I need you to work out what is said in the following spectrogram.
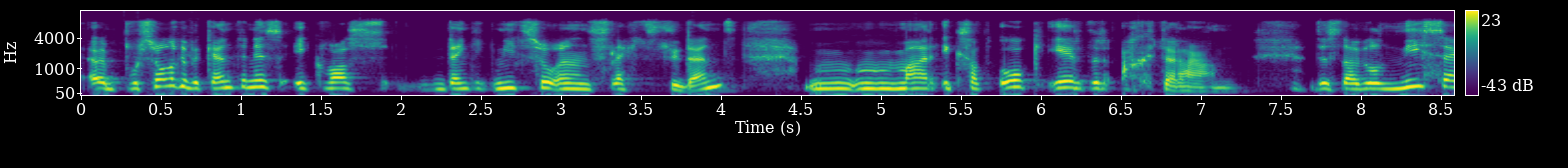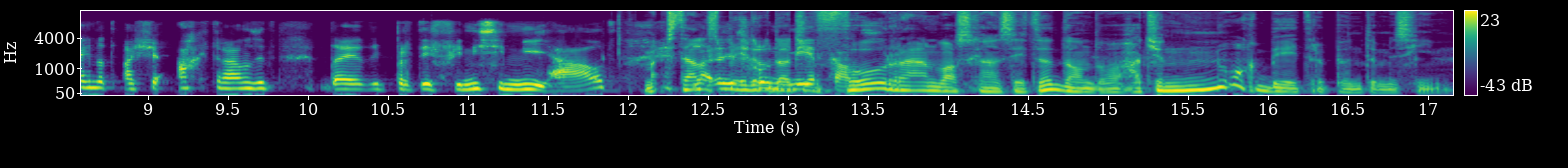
een persoonlijke bekentenis, ik was denk ik niet zo'n slecht student, maar ik zat ook eerder achteraan. Dus dat wil niet zeggen dat als je achteraan zit, dat je die per definitie niet haalt. Maar stel eens, Pedro, dat je kans. vooraan was gaan zitten, dan had je nog betere punten misschien.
